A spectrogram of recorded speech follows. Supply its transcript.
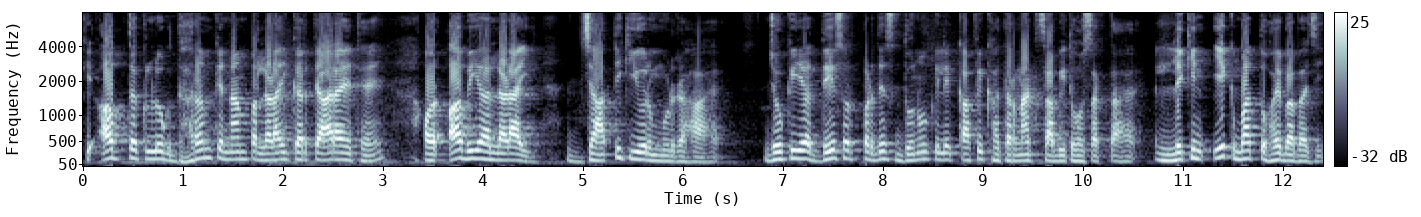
कि अब तक लोग धर्म के नाम पर लड़ाई करते आ रहे थे और अब यह लड़ाई जाति की ओर मुड़ रहा है। जो कि यह देश और प्रदेश दोनों के लिए काफ़ी खतरनाक साबित हो सकता है। लेकिन एक बात तो है बाबा जी,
